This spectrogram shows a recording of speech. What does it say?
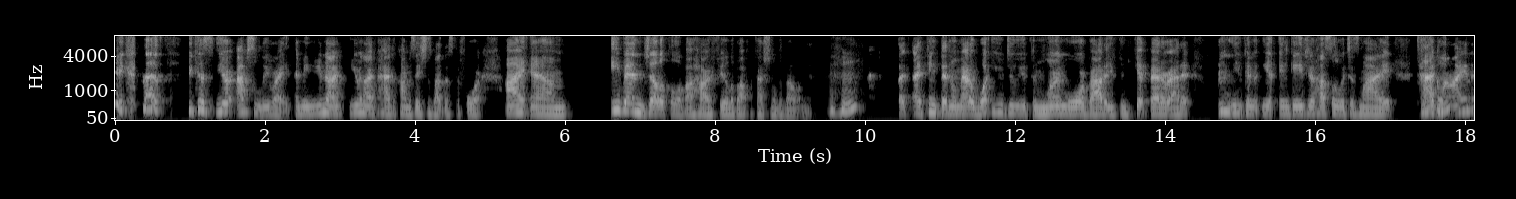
Because because you're absolutely right. I mean, you know, you and I have had conversations about this before. I am evangelical about how I feel about professional development. Mm-hmm like I think that no matter what you do, you can learn more about it. You can get better at it. you can engage your hustle, which is my tagline. Mm-hmm.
